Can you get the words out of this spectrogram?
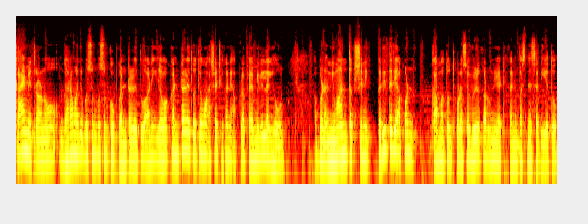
काय मित्रांनो घरामध्ये बसून बसून खूप कंटाळ येतो आणि जेव्हा कंटाळ येतो तेव्हा अशा ठिकाणी आपल्या फॅमिलीला घेऊन आपण निवांत क्षणी कधीतरी आपण कामातून थोडासा वेळ काढून या ठिकाणी बसण्यासाठी येतो.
